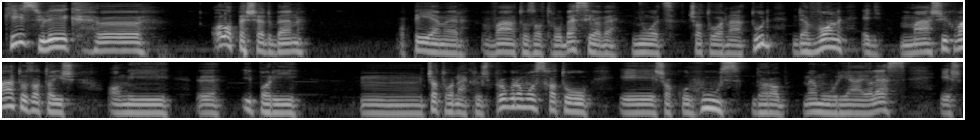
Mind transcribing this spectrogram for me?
Készülék ö, alapesetben a PMR változatról beszélve 8 csatornát tud, de van egy másik változata is, ami ö, ipari mm, csatornákra is programozható, és akkor 20 darab memóriája lesz, és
